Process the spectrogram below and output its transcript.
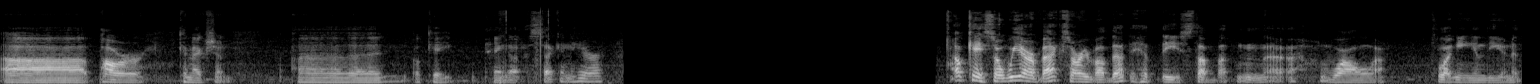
uh, power connection. Uh, okay, hang on a second here. Okay, so we are back. Sorry about that. Hit the stop button uh, while uh, plugging in the unit.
